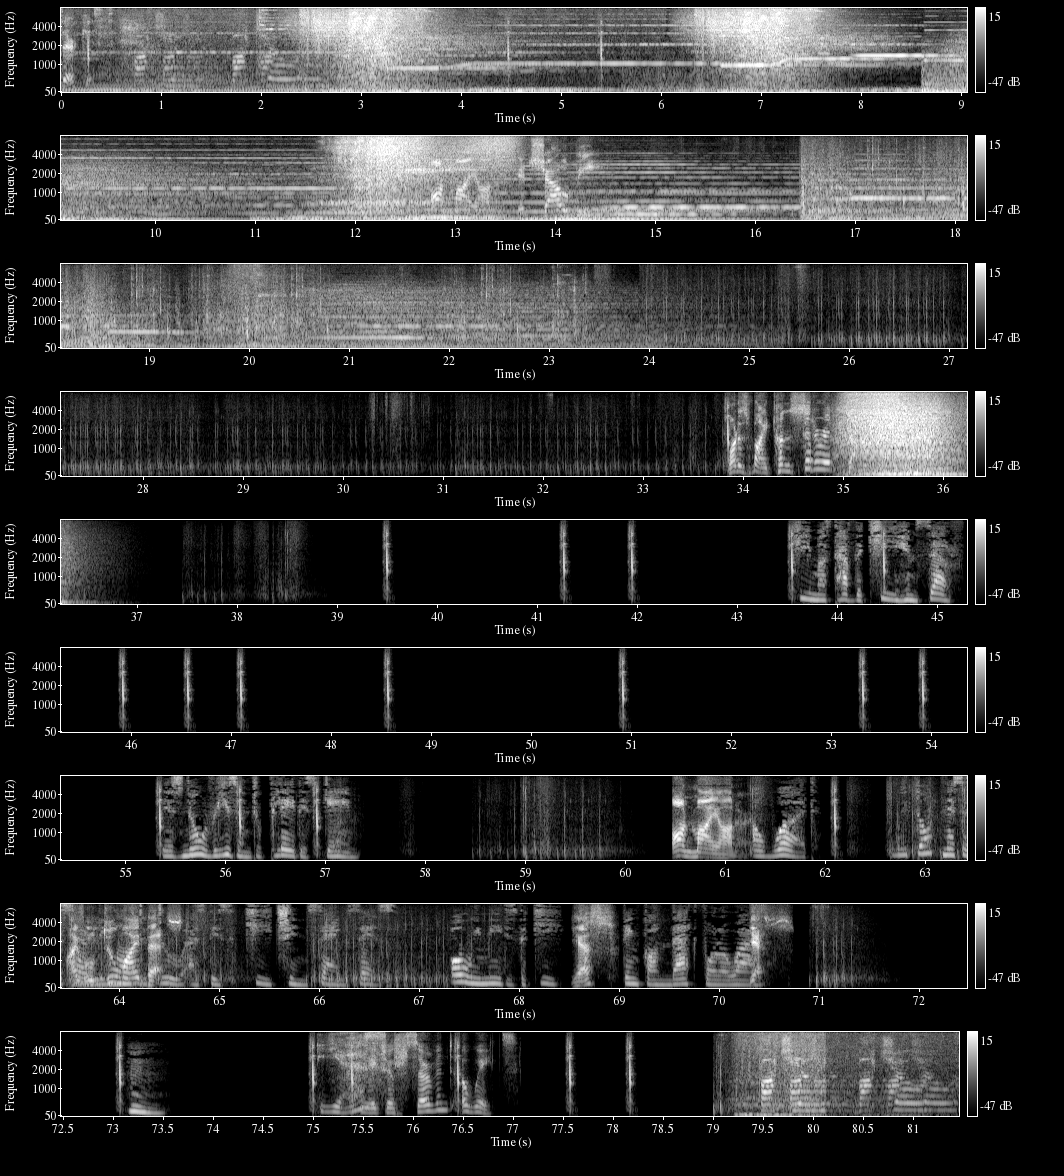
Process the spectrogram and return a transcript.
Circus. What is my considerate... He must have the key himself. There's no reason to play this game. On my honor. A word. We don't necessarily do need my to best. do as this Ki Chin Sang says. All we need is the key. Yes? Think on that for a while. Yes. Hmm. Yes? Nature's servant awaits. Baccio, Baccio, Ferre.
